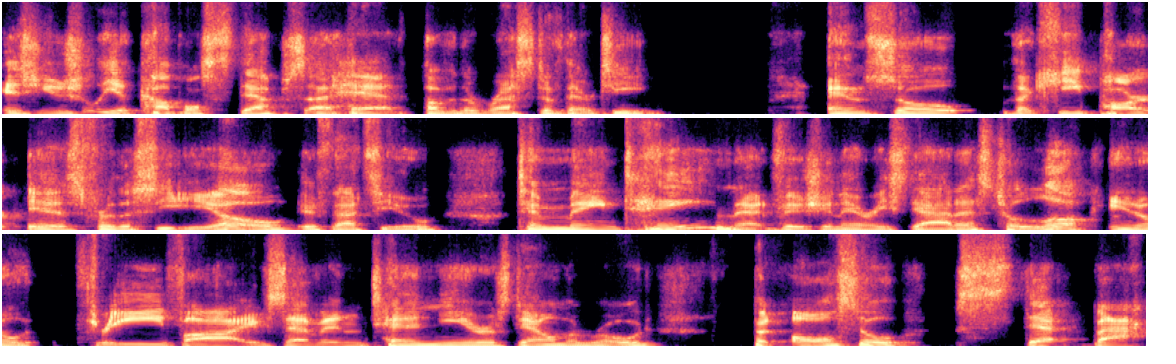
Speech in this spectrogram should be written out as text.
is usually a couple steps ahead of the rest of their team. And so the key part is for the CEO, if that's you, to maintain that visionary status, to look, you know, three, five, seven, ten years down the road, but also step back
